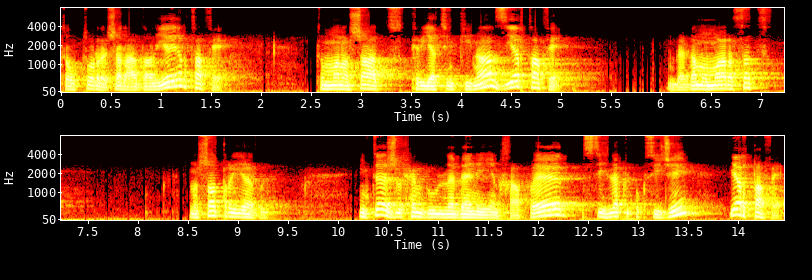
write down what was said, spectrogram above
توتر الرعشة العضلية يرتفع. ثم نشاط كرياتين كيناز يرتفع. بعد ممارسة نشاط رياضي. إنتاج الحمض اللبني ينخفض استهلاك الأكسجين يرتفع.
